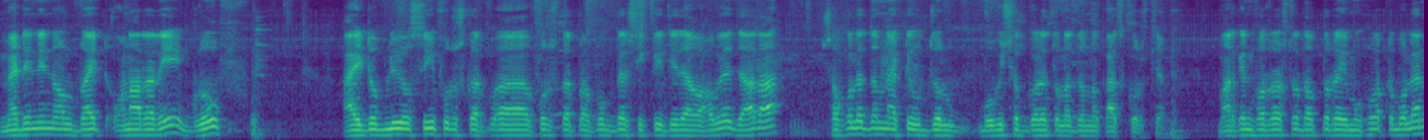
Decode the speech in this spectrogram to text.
Madeleine Albright honorary group, IWC পুরস্কার পুরস্কার প্রাপকদের স্বীকৃতি দেওয়া হবে। যারা সকলের জন্য একটি উজ্জ্বল ভবিষ্যৎ গড়ে তোলার জন্য কাজ করছেন। মার্কিন পররাষ্ট্র দপ্তরের এই মুখপাত্র বলেন,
